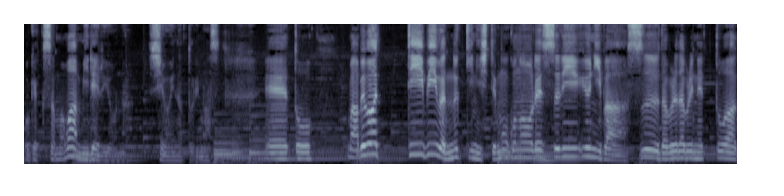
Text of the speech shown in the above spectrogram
お客様は見れるような仕様になっております。えっ、ー、と、まあ、アベマ TV は抜きにしても、このレスリーユニバース、WW ネットワー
